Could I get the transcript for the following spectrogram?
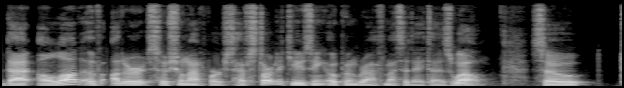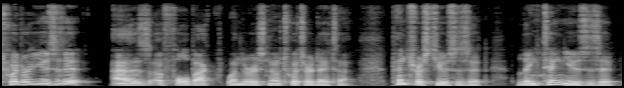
that a lot of other social networks have started using Open Graph metadata as well. So Twitter uses it as a fallback when there is no Twitter data. Pinterest uses it, LinkedIn uses it,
